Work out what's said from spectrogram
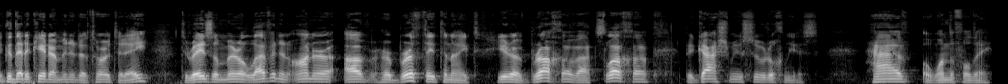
I could dedicate our minute of Torah today to Razel Mira Levin in honor of her birthday tonight. Year of bracha, vatzlacha, begashmi, suruchnias. Have a wonderful day.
